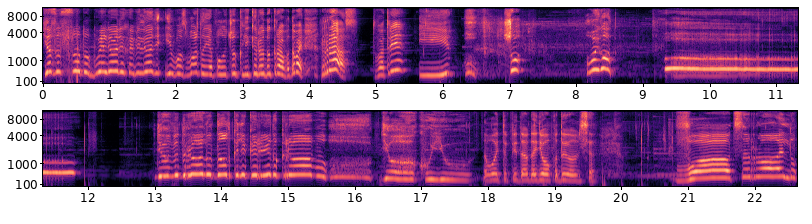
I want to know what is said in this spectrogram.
Я засуну гвильони, хамільйони, і, можливо, я получу клікера до краба. Давай, раз, два, три, і... О, що? О май гад! Я відрано дав клікері до крабу. О, Дякую. Давайте підемо на нього подивимося. Вау, це реально!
